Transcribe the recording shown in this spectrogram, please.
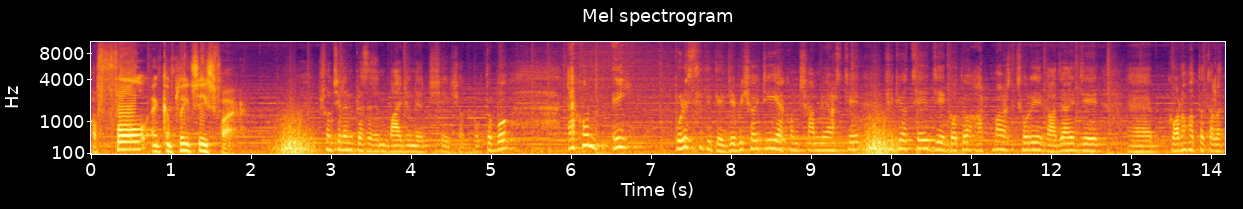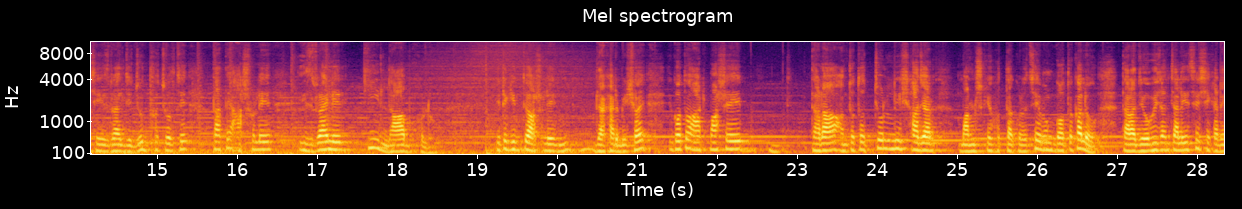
a full and complete ceasefire. শুনছিলেন প্রেসিডেন্ট বাইডেনের সেই সব বক্তব্য এখন এই পরিস্থিতিতে যে বিষয়টি এখন সামনে আসছে, সেটি হচ্ছে যে গত আট মাস ধরে গাজায় যে গণহত্যা চালাচ্ছে ইসরায়েল, যে যুদ্ধ চলছে, তাতে আসলে ইসরায়েলের কি লাভ হলো এটা কিন্তু আসলে দেখার বিষয় গত আট মাসে তারা অন্তত চল্লিশ হাজার মানুষকে হত্যা করেছে এবং গতকালও তারা যে অভিযান চালিয়েছে, সেখানে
